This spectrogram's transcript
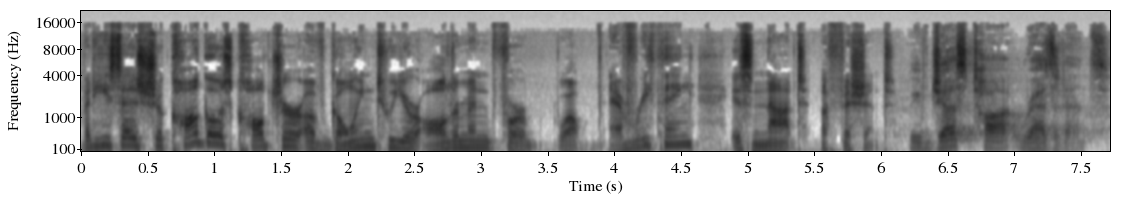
But he says Chicago's culture of going to your alderman for, well, everything is not efficient. We've just taught residents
